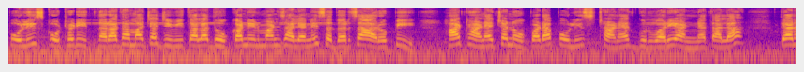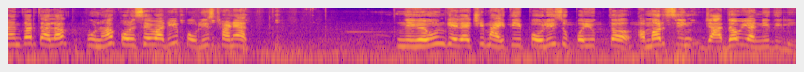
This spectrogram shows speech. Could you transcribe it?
पोलीस कोठडीत नराधमाच्या जीविताला धोका निर्माण झाल्याने सदरचा आरोपी हा ठाण्याच्या नौपाडा पोलीस ठाण्यात गुरुवारी आणण्यात आला. त्यानंतर त्याला पुन्हा कोळसेवाडी पोलीस ठाण्यात घेऊन गेल्याची माहिती पोलीस उपयुक्त अमरसिंग जाधव यांनी दिली.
